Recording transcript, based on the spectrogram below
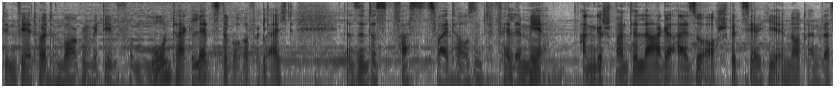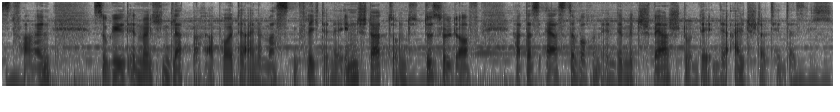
den Wert heute Morgen mit dem vom Montag letzte Woche vergleicht, dann sind das fast 2000 Fälle mehr. Angespannte Lage also, auch speziell hier in Nordrhein-Westfalen. So gilt in Mönchengladbach ab heute eine Maskenpflicht in der Innenstadt und Düsseldorf hat das erste Wochenende mit Sperrstunde in der Altstadt hinter sich.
